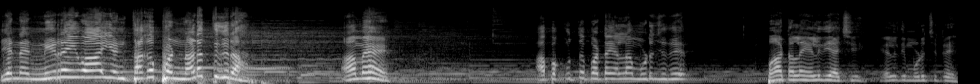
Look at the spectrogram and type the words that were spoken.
என்னை நிறைவா என் தகப்பன் நடத்துகிறார். ஆமே அப்ப குத்தப்பட்ட எல்லாம் முடிஞ்சது. பாட்டெல்லாம் எழுதியாச்சு. எழுதி முடிச்சுட்டு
